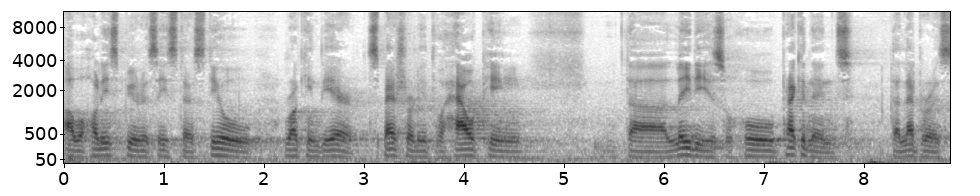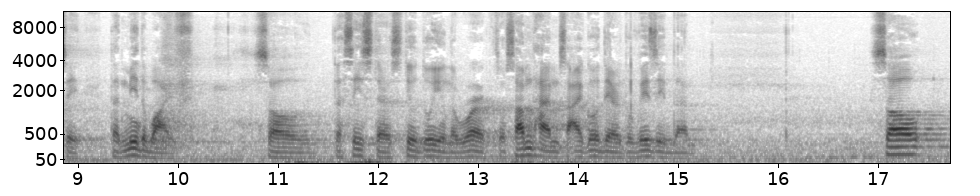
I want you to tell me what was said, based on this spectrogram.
our Holy Spirit sister still working there, especially to helping the ladies who pregnant the leprosy, the midwife. So the sister still doing the work. So sometimes I go there to visit them. So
